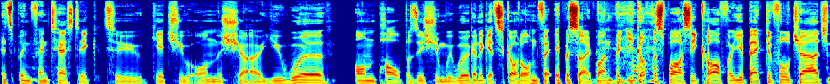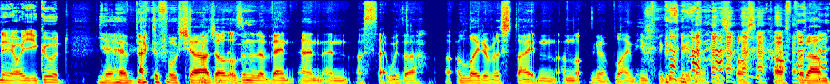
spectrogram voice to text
It's been fantastic to get you on the show. You were on pole position. We were going to get Scott on for episode one, but you got the spicy cough. Are you back to full charge now? Are you good? yeah, back to full charge. I was in an event and, and I sat with a, a leader of a state, and I'm not going to blame him for giving me the, the spicy cough, but um.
